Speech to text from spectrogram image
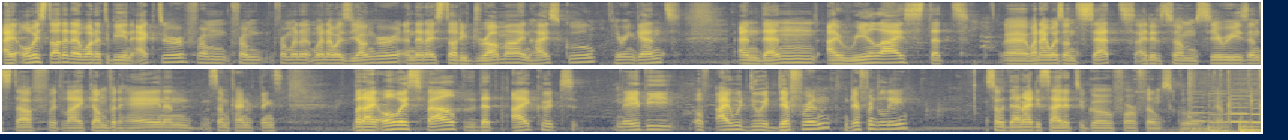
I always thought that I wanted to be an actor from from from when I, when I was younger, and then I studied drama in high school here in Ghent, and then I realized that. Uh, when I was on set, I did some series and stuff with like Jan Verheyen and some kind of things. But I always felt that I could maybe, I would do it different, differently. So then I decided to go for film school. Yeah.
